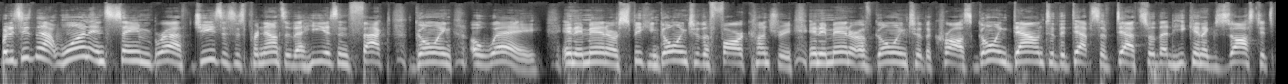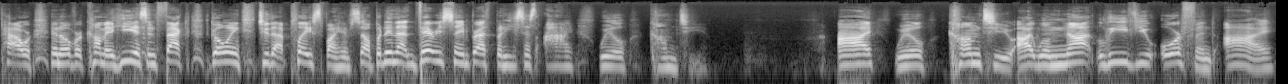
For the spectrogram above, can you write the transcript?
But it's in that one and same breath, Jesus is pronouncing that he is in fact going away in a manner of speaking, going to the far country, in a manner of going to the cross, going down to the depths of death so that he can exhaust its power and overcome it. He is in fact going to that place by himself. But in that very same breath, but he says, I will come to you. I will come to you. I will not leave you orphaned. I,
